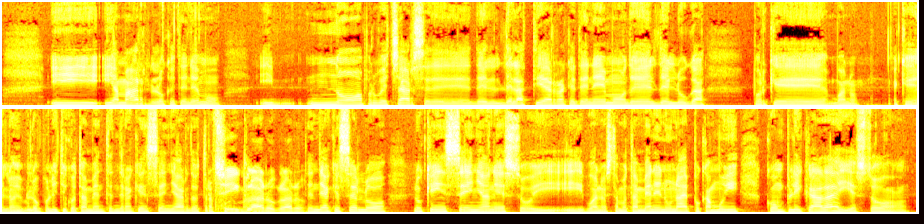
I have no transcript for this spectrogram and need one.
y, y amar lo que tenemos y no aprovecharse de, de- de la tierra que tenemos, del- del lugar, porque, bueno, es que lo, lo político también tendrá que enseñar de otra Sí, forma. ¿no? claro, claro. Tendría que ser lo, lo que enseñan eso y, y, bueno, estamos también en una época muy complicada y esto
